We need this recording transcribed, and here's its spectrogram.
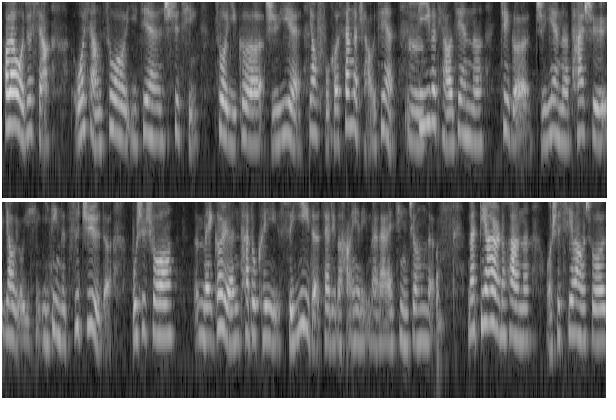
后来我就想，我想做一件事情，做一个职业，要符合三个条件。第一个条件呢，这个职业呢，它是要有一些一定的资质的，不是说呃每个人他都可以随意的在这个行业里面来来竞争的。那第二的话呢，我是希望说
